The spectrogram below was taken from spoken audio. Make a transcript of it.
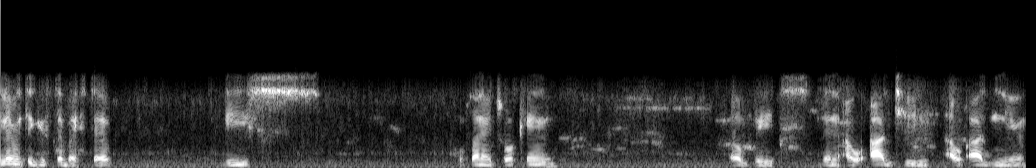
okay let me take you step by step. This after networking updates then I'll add you I'll add new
